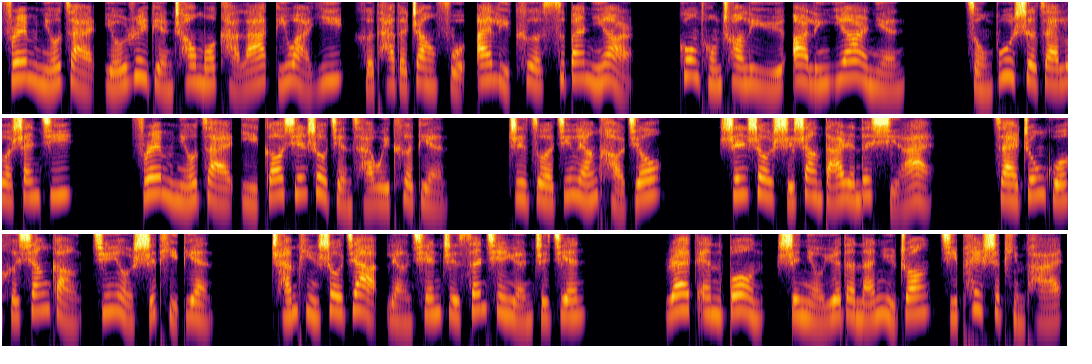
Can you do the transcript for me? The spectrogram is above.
Frame 牛仔由瑞典超模卡拉迪瓦伊和她的丈夫埃里克斯班尼尔。共同创立于二零一二年，总部设在洛杉矶。Frame 牛仔以高纤瘦剪裁为特点，制作精良考究，深受时尚达人的喜爱。在中国和香港均有实体店，产品售价两千至三千元之间。Rag and Bone 是纽约的男女装及配饰品牌，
